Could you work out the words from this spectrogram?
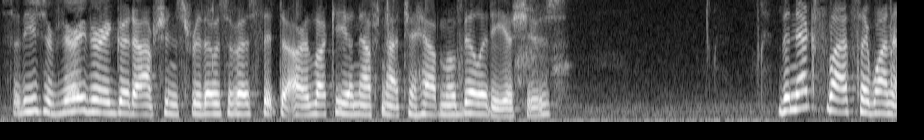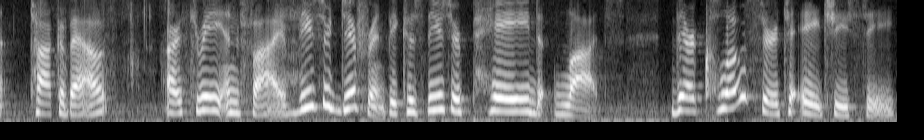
So these are very, very good options for those of us that are lucky enough not to have mobility issues. The next lots I want to talk about are three and five. These are different because these are paid lots. They're closer to HEC,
